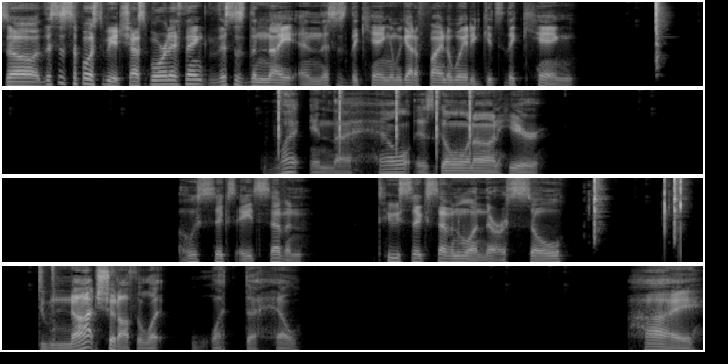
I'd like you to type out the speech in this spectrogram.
So this is supposed to be a chessboard, I think. This is the knight and this is the king, and we got to find a way to get to the king. What in the hell is going on here? 0687 2671. There are so. Do not shut off the light. What the hell? Hi.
